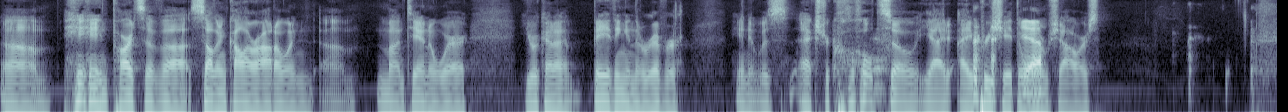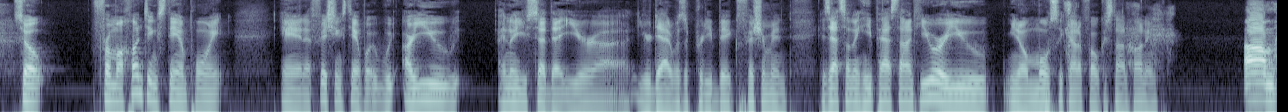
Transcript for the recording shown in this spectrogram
um, in parts of uh, southern Colorado and um, Montana where you were kind of bathing in the river and it was extra cold. So yeah, I, I appreciate the yeah. warm showers. So from a hunting standpoint and a fishing standpoint, are you, I know you said that your, uh, your dad was a pretty big fisherman. Is that something he passed on to you or are you, you know, mostly kind of focused on hunting? Um,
